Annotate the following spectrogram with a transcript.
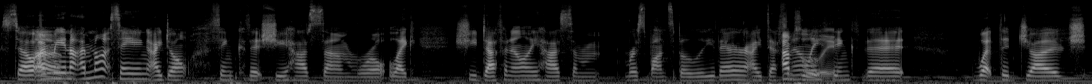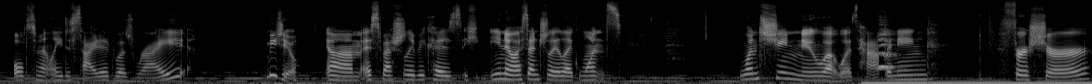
So I mean, Um, I'm not saying I don't think that she has some role. Like, she definitely has some responsibility there. I definitely Absolutely. think that what the judge ultimately decided was right. Me too. Um, especially because he- you know, essentially, like once once she knew what was happening, for sure,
